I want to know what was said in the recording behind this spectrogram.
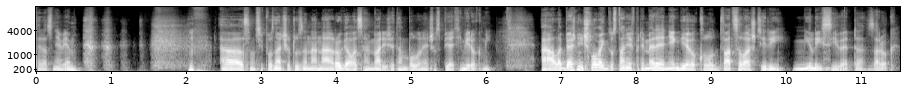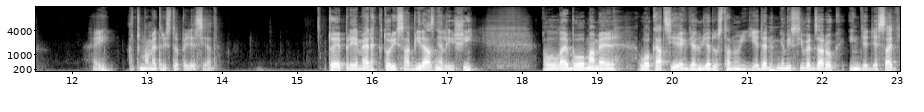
Teraz neviem. A som si poznačil tu na, na rok, ale sa mi marí, že tam bolo niečo s 5 rokmi. Ale bežný človek dostane v priemere niekde okolo 2,4 milisieverta za rok. Hej? A tu máme 350. To je priemer, ktorý sa výrazne líši lebo máme lokácie, kde ľudia dostanú 1 milisievert za rok, inde 10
